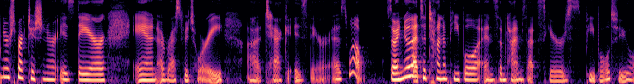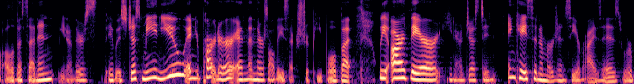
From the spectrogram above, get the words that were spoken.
nurse practitioner is there and a respiratory uh, tech is there as well. So I know that's a ton of people, and sometimes that scares people to all of a sudden, you know, there's it was just me and you and your partner, and then there's all these extra people. But we are there, you know, just in in case an emergency arises. We're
